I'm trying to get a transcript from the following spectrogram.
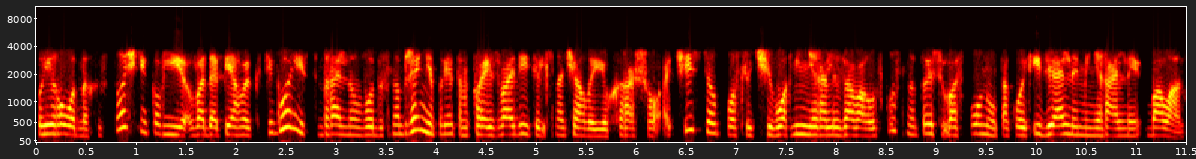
природных источников, и вода первой категории из центрального водоснабжения. При этом производитель сначала ее хорошо очистил, после чего минерализовал искусственно, то есть восполнил такой идеальный минеральный баланс.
